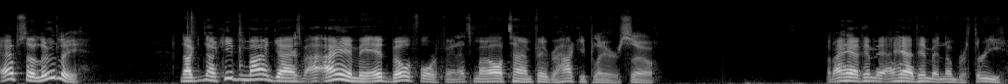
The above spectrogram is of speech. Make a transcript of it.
Absolutely. Now, now keep in mind, guys, I, I am a Ed Belfour fan. That's my all-time favorite hockey player. So, but I have him. I have him at number three.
